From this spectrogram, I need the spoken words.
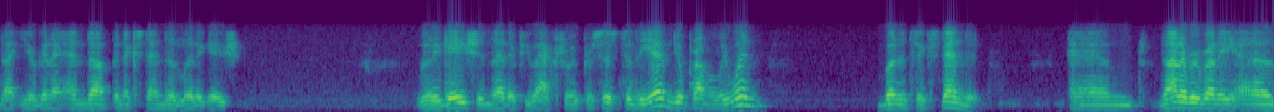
that you're going to end up in extended litigation. Litigation that if you actually persist to the end, you'll probably win, but it's extended. And not everybody has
